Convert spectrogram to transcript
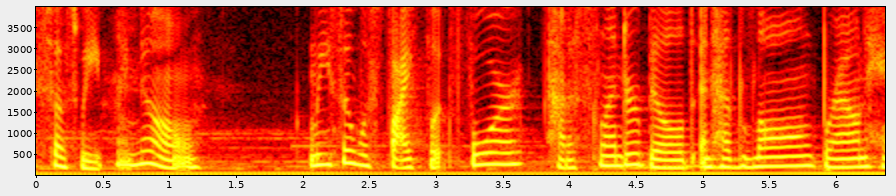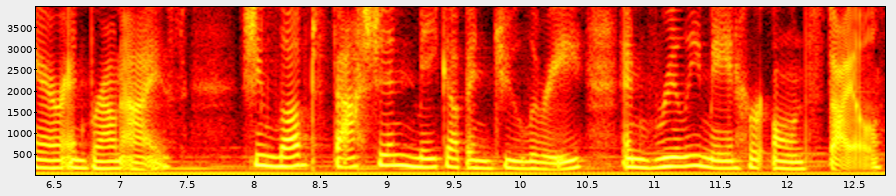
So sweet. I know. Lisa was five foot four, had a slender build, and had long brown hair and brown eyes. She loved fashion, makeup, and jewelry, and really made her own style.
